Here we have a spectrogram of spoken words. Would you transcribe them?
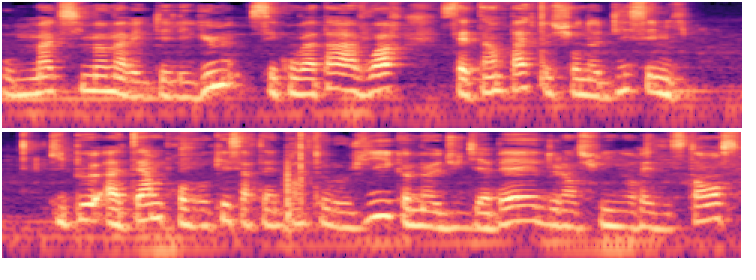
au maximum avec des légumes, c'est qu'on va pas avoir cet impact sur notre glycémie qui peut à terme provoquer certaines pathologies comme euh, du diabète, de l'insulinorésistance,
